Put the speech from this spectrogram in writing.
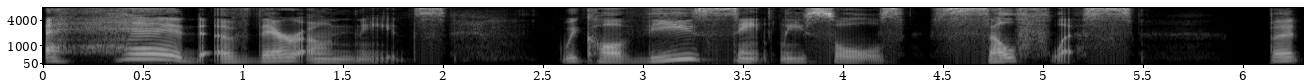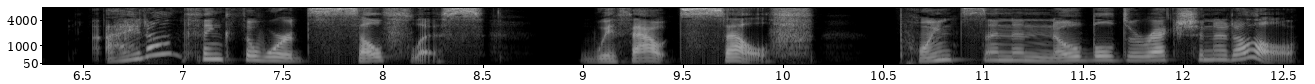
ahead of their own needs. We call these saintly souls selfless. But I don't think the word selfless, without self, points in a noble direction at all.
